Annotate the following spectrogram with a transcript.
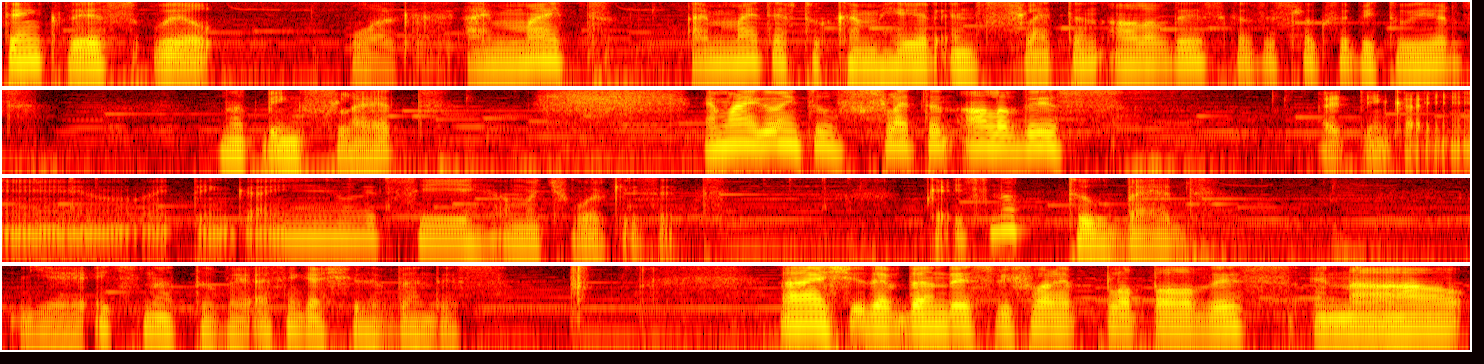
think this will work. I might I might have to come here and flatten all of this because this looks a bit weird not being flat. Am I going to flatten all of this? I think I am. I think I am. Let's see how much work is it. Okay, it's not too bad. Yeah, it's not too bad. I think I should have done this. I should have done this before I plop all of this and now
